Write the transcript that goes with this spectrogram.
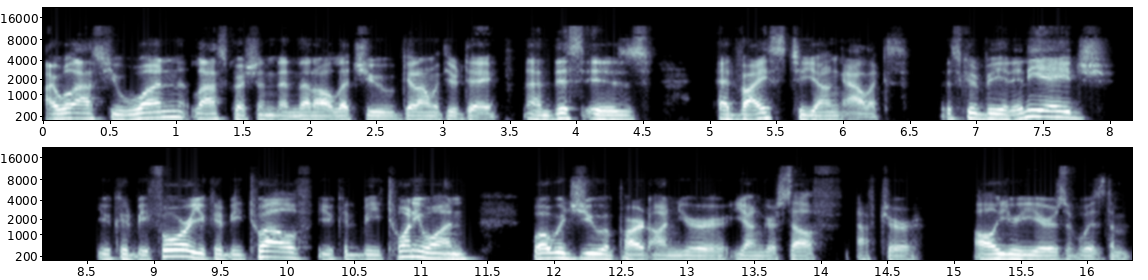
I will ask you one last question and then I'll let you get on with your day. And this is advice to young Alex. This could be at any age. You could be four, you could be 12, you could be 21. What would you impart on your younger self after all your years of wisdom?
